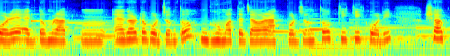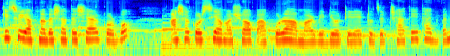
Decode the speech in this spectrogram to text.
করে একদম রাত এগারোটা পর্যন্ত, ঘুমাতে যাওয়ার আগ পর্যন্ত কি কি করি সব কিছুই আপনাদের সাথে শেয়ার করব। আশা করছি আমার সব আপুরা আমার ভিডিওটির এ টু জেড সাথেই থাকবেন।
